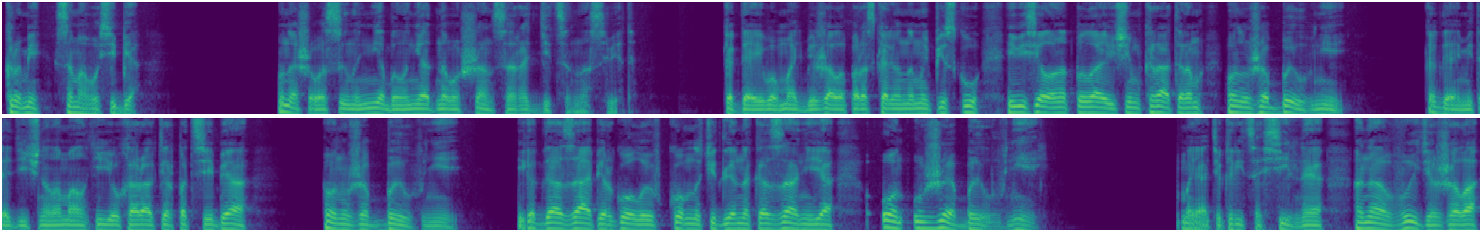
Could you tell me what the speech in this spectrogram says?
кроме самого себя. У нашего сына не было ни одного шанса родиться на свет. Когда его мать бежала по раскаленному песку и висела над пылающим кратером, он уже был в ней. Когда я методично ломал ее характер под себя, он уже был в ней. И когда запер голую в комнате для наказания, он уже был в ней. Моя тигрица сильная, она выдержала,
